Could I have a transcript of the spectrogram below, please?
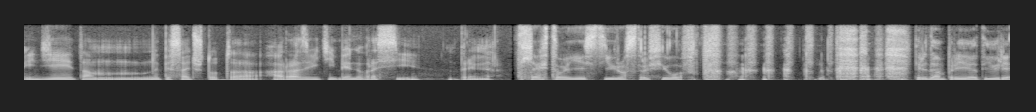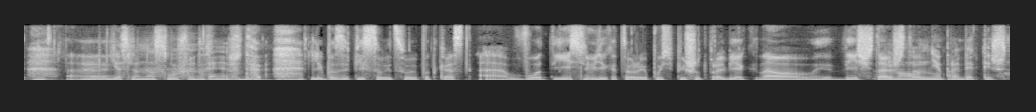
идеи там написать что-то о развитии бега в России, например? Для этого есть Юра Строфилов. Передам привет, Юре. А, Если он нас слушает, конечно. Да, либо записывает свой подкаст. А вот есть люди, которые пусть пишут пробег, но я считаю, Но что... он не про бег пишет.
